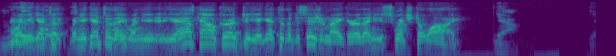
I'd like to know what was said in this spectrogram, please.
really, when you get really to when you get to the when you you ask how could till you get to the decision maker, then you switch to why. Yeah. Yeah.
